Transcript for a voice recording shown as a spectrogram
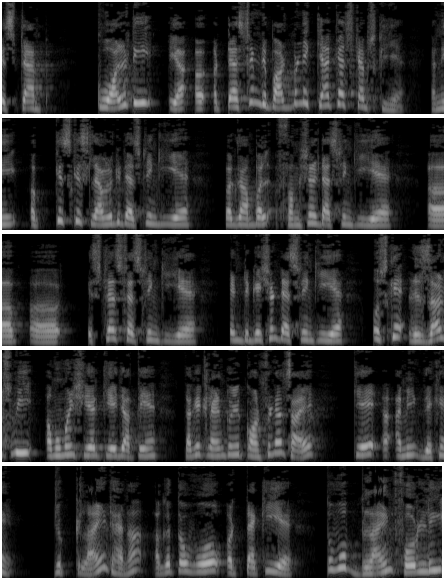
stamp quality या टेस्टिंग डिपार्टमेंट ने क्या क्या स्टेप्स किए हैं? यानी किस किस लेवल की टेस्टिंग की है? फॉर एग्ज़ाम्पल फंक्शनल टेस्टिंग की है स्ट्रेस टेस्टिंग की है इंटीग्रेशन टेस्टिंग की है। उसके रिजल्ट्स भी अमूमन शेयर किए जाते हैं ताकि क्लाइंट को ये कॉन्फिडेंस आए कि आई मीन देखें, जो क्लाइंट है ना, अगर तो वो टैकी है तो वो ब्लाइंड फोल्डली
